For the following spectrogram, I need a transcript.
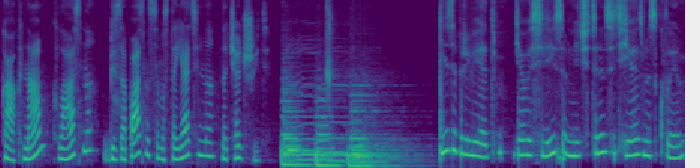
как нам классно, безопасно, самостоятельно начать жить. Лиза, привет. Я Василиса, мне 14, и я из Москвы.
